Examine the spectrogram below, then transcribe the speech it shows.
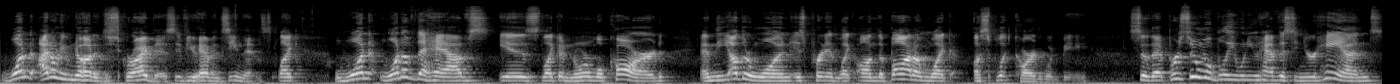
one. I don't even know how to describe this. If you haven't seen this, like one one of the halves is like a normal card, and the other one is printed like on the bottom, like a split card would be. So that presumably, when you have this in your hand,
